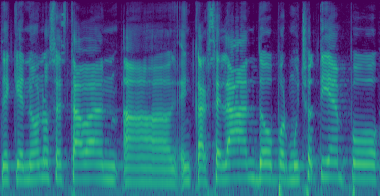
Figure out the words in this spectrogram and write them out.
de que no nos estaban ah, encarcelando por mucho tiempo,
